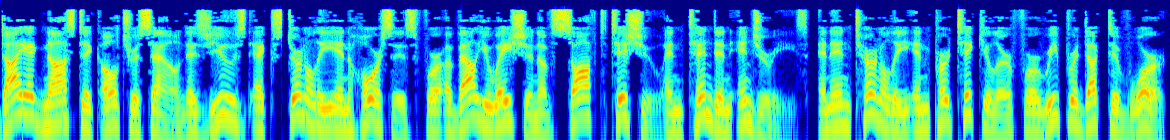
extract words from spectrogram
Diagnostic ultrasound is used externally in horses for evaluation of soft tissue and tendon injuries, and internally in particular for reproductive work,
